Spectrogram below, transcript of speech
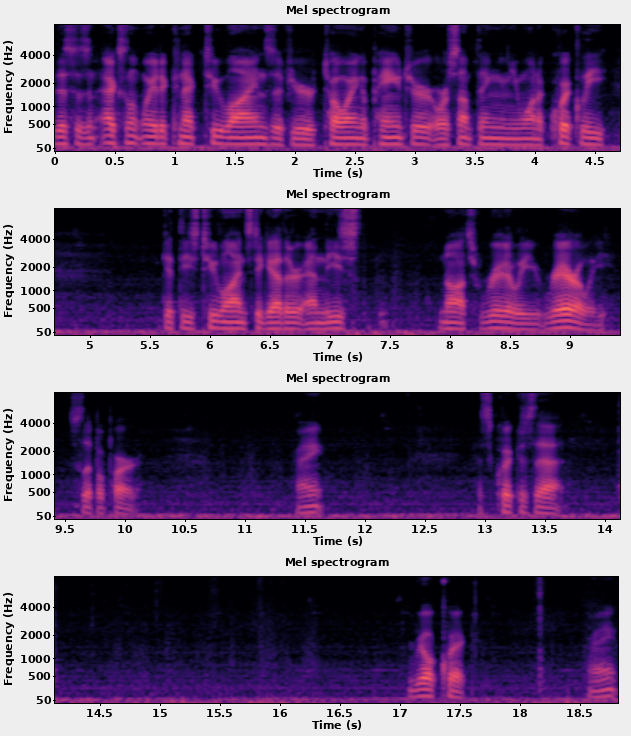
This is an excellent way to connect two lines if you're towing a painter or something and you want to quickly get these two lines together and these knots really rarely slip apart. Right? As quick as that. Real quick. Right?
